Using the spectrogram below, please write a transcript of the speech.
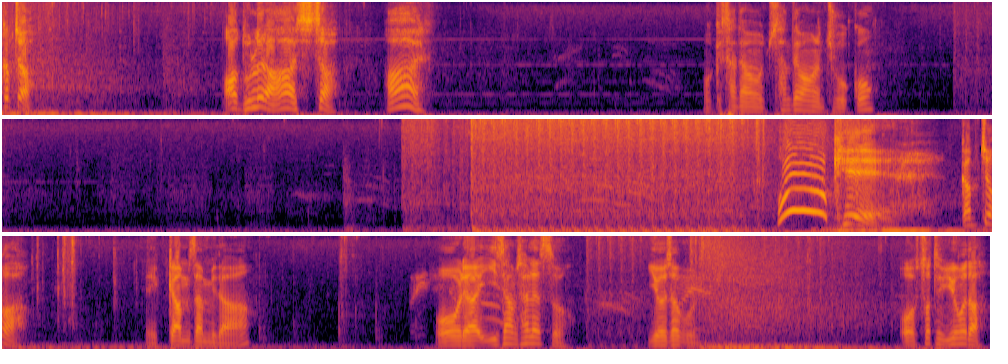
깜짝! 아 놀래라 아 진짜 아 오케이 상대방 상대방은 죽었고 오케이 깜짝아 네, 감사합니다 오 내가 2, 3 살렸어 이 여자분 어 서태 위험하다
